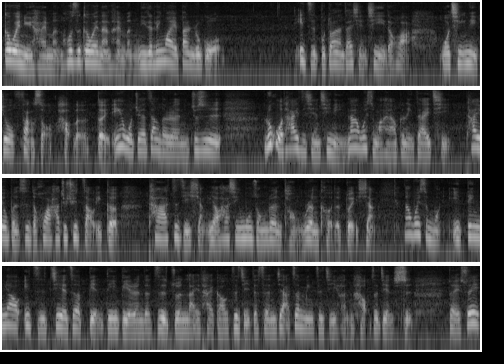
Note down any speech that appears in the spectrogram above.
各位女孩们或是各位男孩们，你的另外一半如果一直不断的在嫌弃你的话，我请你就放手好了。对，因为我觉得这样的人就是，如果他一直嫌弃你，那为什么还要跟你在一起？他有本事的话，他就去找一个他自己想要、他心目中认同、认可的对象。那为什么一定要一直借着贬低别人的自尊来抬高自己的身价，证明自己很好这件事？对，所以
